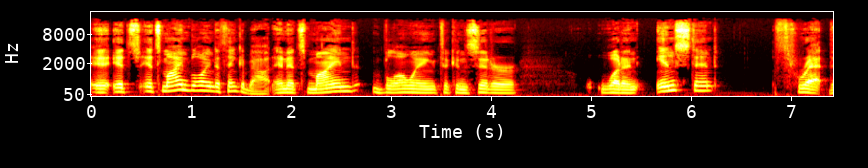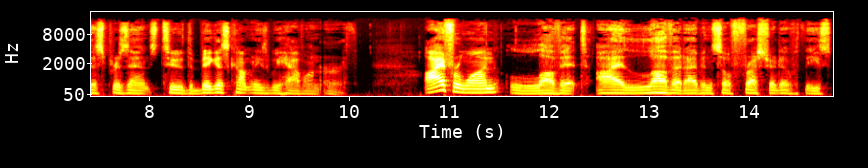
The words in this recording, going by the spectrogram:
it's it's mind blowing to think about, and it's mind blowing to consider what an instant threat this presents to the biggest companies we have on earth. I, for one, love it. I love it. I've been so frustrated with these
